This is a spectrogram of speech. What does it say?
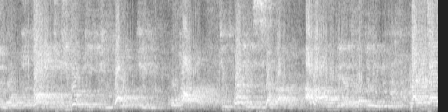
kuona naona kitu kidogo kidogo kiko hapa. Kiukweli nisidanganya hapa naongea tu lakini najitahidi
